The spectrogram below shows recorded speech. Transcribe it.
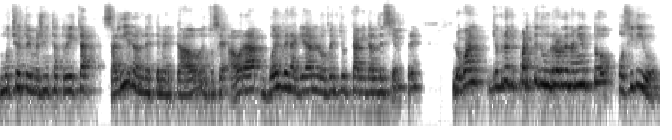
Muchos de estos inversionistas turistas salieron de este mercado, entonces ahora vuelven a quedar los venture capital de siempre, lo cual yo creo que es parte de un reordenamiento positivo.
